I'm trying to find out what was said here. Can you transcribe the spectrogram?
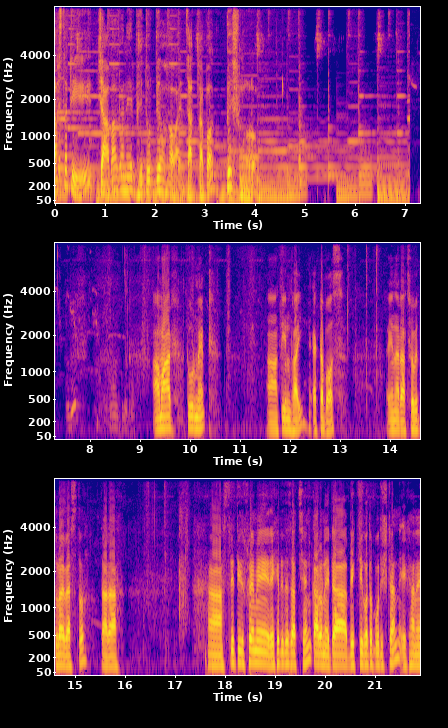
রাস্তাটি চা বাগানের ভেতর দেওয়া হওয়ায় যাত্রাপথ বেশ মনোরম। আমার ট্যুরমেট তিন ভাই, একটা বস এনারা ছবি তোলায় ব্যস্ত। তারা স্মৃতির ফ্রেমে রেখে দিতে চাচ্ছেন, কারণ এটা ব্যক্তিগত প্রতিষ্ঠান, এখানে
